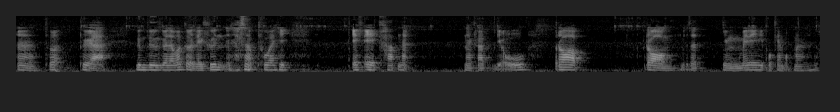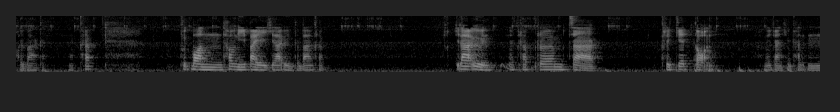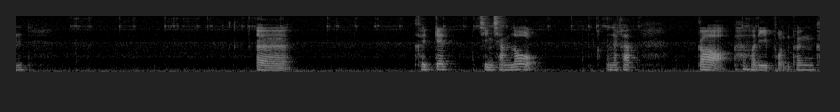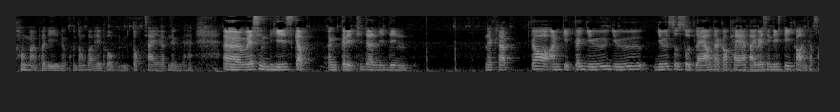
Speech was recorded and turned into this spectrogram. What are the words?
อ่าทั่วเผื่อลืมๆกันแล้วว่าเกิดอะไรขึ้นนะครับสำหรับถ้วย FA ครับนะนะครับ เดี๋ยวรอบรองเดี๋ยวจะยังไม่ได้มีโปรแกรมออกมาเดี๋ยวค่อยว่ากันนะครับ ฟุตบอลเท่านี้ไปกีฬาอื่นกันบ้างครับ กีฬาอื่นนะครับเริ่มจากคริกเก็ตก่อนในการแข่งขันเอ่อคริกเก็ตชิงแชมป์โลกนะครับ ก็พอดีผลเพิ่งเข้ามาพอดีคุณต้องปล่อยให้ผมตกใจแป๊บหนึ่งนะฮะเอ่อเวสต์อินดีสกับอังกฤษที่ดันนีดินนะครับ ก็อังกฤษก็ยื้อยื้อยื้อสุดๆ แล้ว แต่ก็แพ้ไปเวสต์อินดีสตีก่อนครับ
